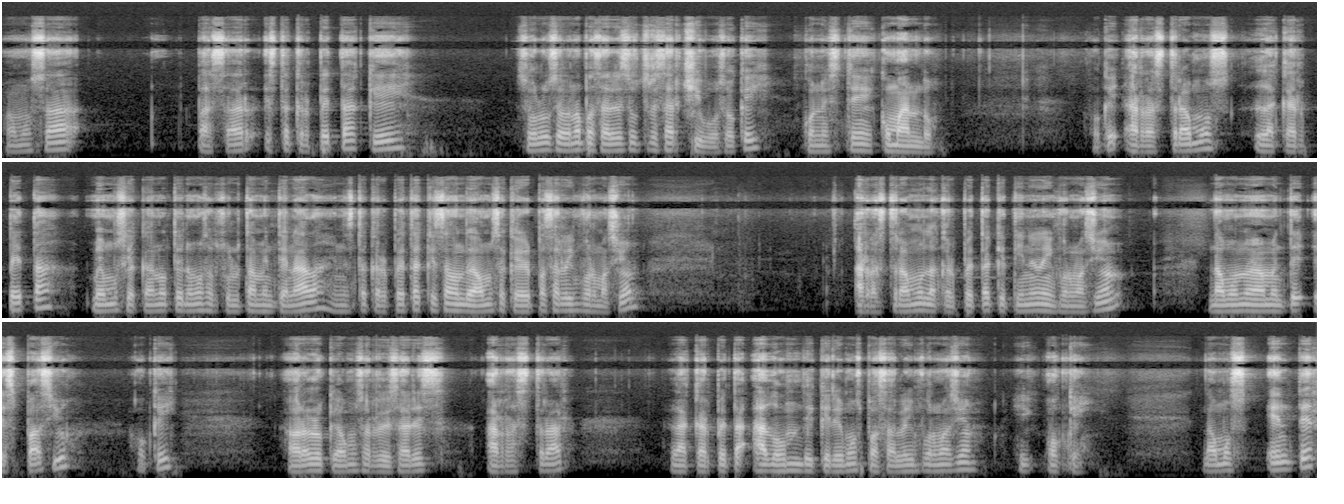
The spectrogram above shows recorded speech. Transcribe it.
Vamos a pasar esta carpeta que solo se van a pasar esos tres archivos, ok, con este comando. Ok, arrastramos la carpeta, vemos que acá no tenemos absolutamente nada en esta carpeta, que es donde vamos a querer pasar la información. Arrastramos la carpeta que tiene la información, damos nuevamente espacio, ok. Ahora lo que vamos a realizar es arrastrar la carpeta a donde queremos pasar la información. Y, ok, damos enter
